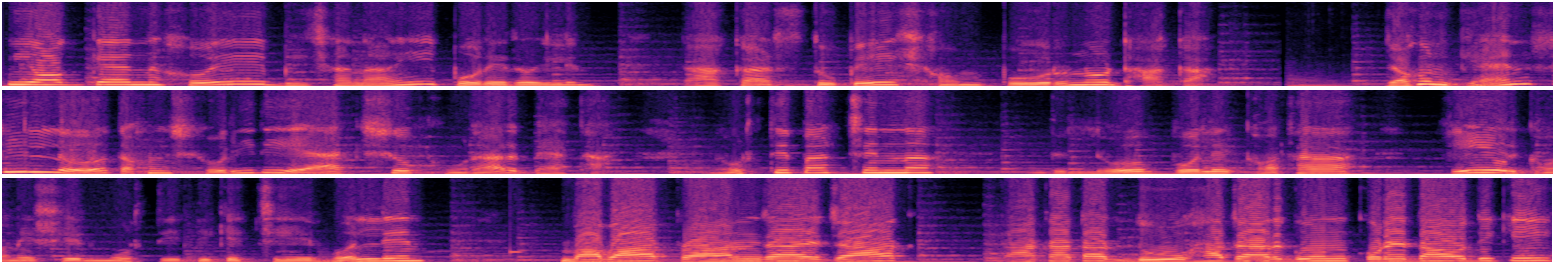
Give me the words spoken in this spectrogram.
তিনি অজ্ঞান হয়ে বিছানায় পড়ে রইলেন। টাকার স্তূপে সম্পূর্ণ ঢাকা। যখন জ্ঞান ফিরল, তখন শরীরে একশো ফোঁড়ার ব্যথা। নড়তে পারছেন না। কিন্তু লোভ বলে কথা, ফের গণেশের মূর্তির দিকে চেয়ে বললেন, বাবা, প্রাণ যায় যাক। টাকাটা দু হাজার গুণ করে দাও দেখি।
